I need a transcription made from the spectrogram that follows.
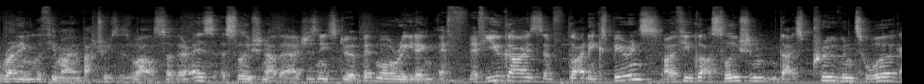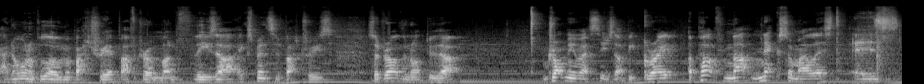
running lithium ion batteries as well. So there is a solution out there. I just need to do a bit more reading. If, if you guys have got any experience or if you've got a solution that's proven to work, I don't want to blow my battery up after a month. These are expensive batteries, so I'd rather not do that. Drop me a message, that'd be great. Apart from that, next on my list is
